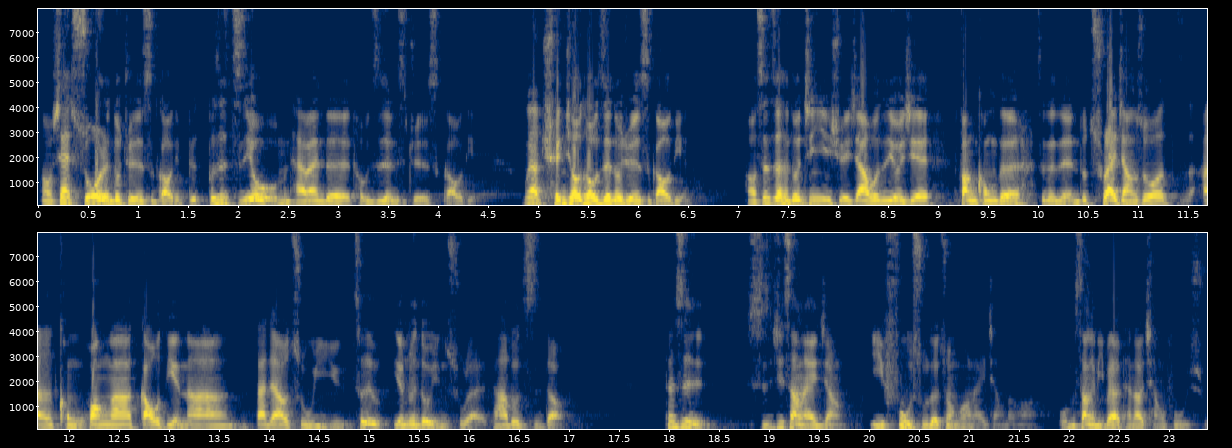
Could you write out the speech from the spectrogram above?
哦。现在所有人都觉得是高点，不不是只有我们台湾的投资人是觉得是高点。我想全球投资人都觉得是高点。好，甚至很多经济学家或者有一些放空的这个人都出来讲说，啊，恐慌啊，高点啊，大家要注意。这个言论都已经出来了，大家都知道。但是实际上来讲，以复苏的状况来讲的话，我们上个礼拜有谈到强复苏。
